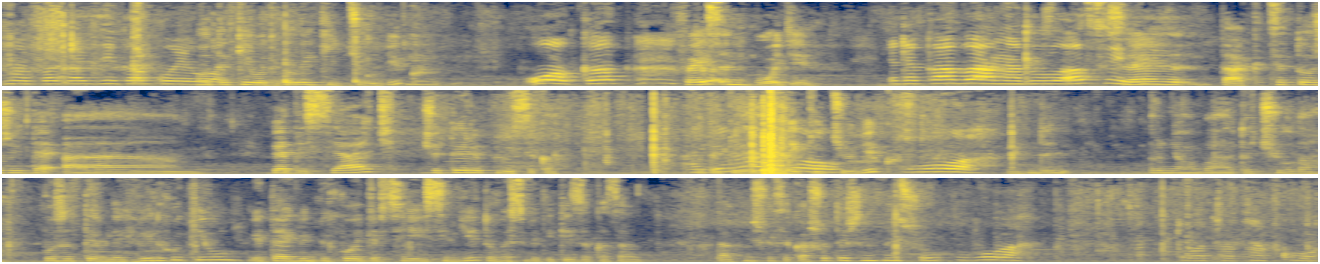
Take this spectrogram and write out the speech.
Ну, покажи, какой вот. Отакий от великий тюбік. О, как... Face and Body. Это она волосы. Це так, це теж йде е, 54 плюсика. Отакий от великий тюбік. О, Він про нього багато чула позитивних відгуків. І так як він підходить для всієї сім'ї, то ми собі такий заказали. Так, Мішусика, що ти ще не знайшов? Во. Что-то такое.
